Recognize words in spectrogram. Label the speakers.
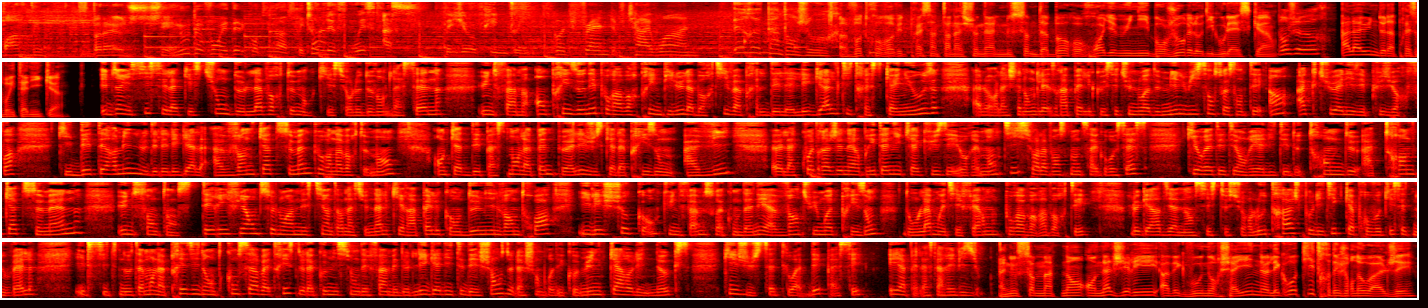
Speaker 1: Nous devons aider le continent africain.
Speaker 2: To live with us the European dream.
Speaker 3: Good friend of Taiwan.
Speaker 4: Europe 1, bonjour.
Speaker 5: Votre revue de presse internationale, nous sommes d'abord au Royaume-Uni. Bonjour Elodie Goulesque.
Speaker 6: Bonjour.
Speaker 5: À la une de la presse britannique.
Speaker 6: Eh bien ici, c'est la question de l'avortement qui est sur le devant de la scène. Une femme emprisonnée pour avoir pris une pilule abortive après le délai légal, titrait Sky News. Alors la chaîne anglaise rappelle que c'est une loi de 1861, actualisée plusieurs fois, qui détermine le délai légal à 24 semaines pour un avortement. En cas de dépassement, la peine peut aller jusqu'à la prison à vie. Euh, la quadragénaire britannique accusée aurait menti sur l'avancement de sa grossesse, qui aurait été en réalité de 32 à 34 semaines. Une sentence terrifiante selon Amnesty International qui rappelle qu'en 2023, il est choquant qu'une femme soit condamnée à 28 mois de prison, dont la moitié ferme, pour avoir avorté. Le Guardian insiste sur l'outrage politique qu'a provoqué cette nouvelle. Il cite notamment la présidente conservatrice de la Commission des femmes et de l'égalité des chances de la Chambre des communes, Caroline Knox, qui juge cette loi dépassée et appelle à sa révision.
Speaker 5: Nous sommes maintenant en Algérie avec vous, Nour Chahine. Les gros titres des journaux à Alger.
